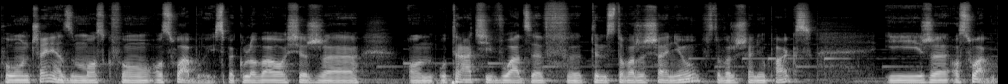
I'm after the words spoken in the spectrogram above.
połączenia z Moskwą osłabły i spekulowało się, że on utraci władzę w tym stowarzyszeniu, w stowarzyszeniu PAX i że osłabnie,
